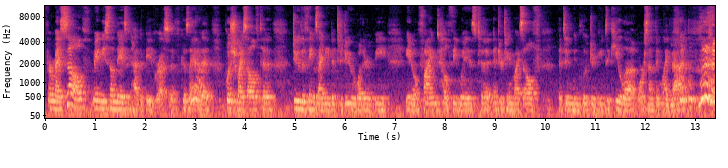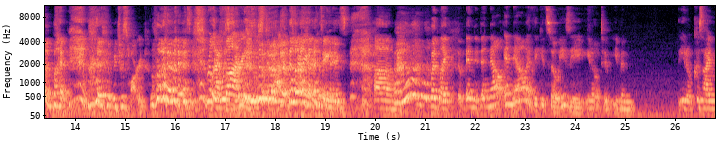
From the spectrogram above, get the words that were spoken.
for myself, maybe some days it had to be aggressive because I had to push myself to do the things I needed to do, whether it be, you know, find healthy ways to entertain myself that didn't include drinking tequila or something like that. but which was hard. really I was fun. very used to that. Very um, but like and and now and now I think it's so easy, you know, to even you know, because I'm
